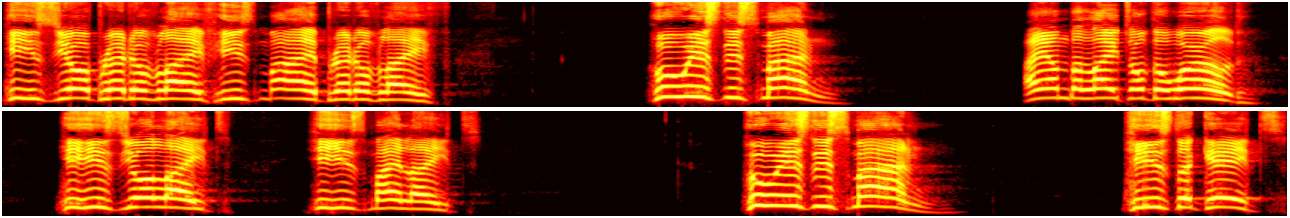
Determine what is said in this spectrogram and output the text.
He is your bread of life. He is my bread of life. Who is this man? I am the light of the world. He is your light. He is my light. Who is this man? He is the gate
